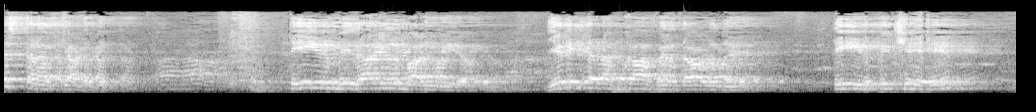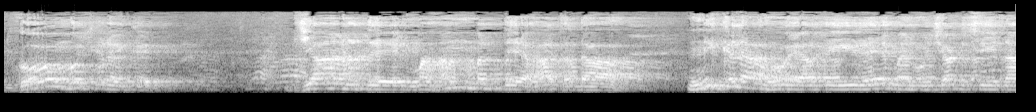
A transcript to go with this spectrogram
اس طرف چڑھ دیتا۔ تیر میزائل بن گیا، جیڑی طرف کافر دوڑ دے۔ تیر پیچھے گو مشرک جان دے محمد دے ہاتھ دا، نکلا ہویا تیرے مینو چڑ سی نا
